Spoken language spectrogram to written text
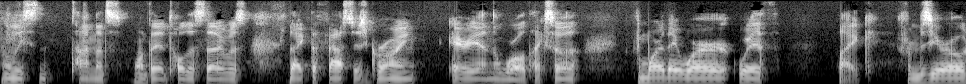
at least in time that's one they had told us that it was like the fastest growing area in the world. Like so from where they were with like from zero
